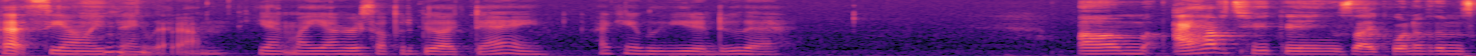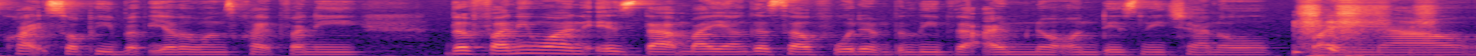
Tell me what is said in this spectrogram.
That's the only thing that um, young, my younger self would be like, dang, I can't believe you didn't do that. Um, I have two things. Like one of them is quite soppy, but the other one's quite funny. The funny one is that my younger self wouldn't believe that I'm not on Disney Channel by now.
